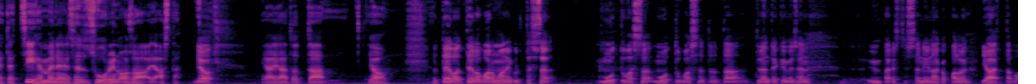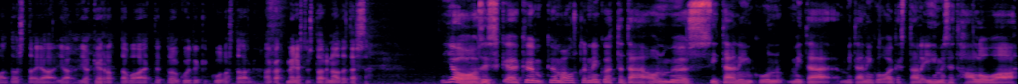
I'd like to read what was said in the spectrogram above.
Et, et siihen menee se suurin osa ajasta. Joo. Ja, ja tota, joo. No, teillä, on, teillä on varmaan niin kuin tässä muuttuvassa, muuttuvassa tota, työntekemisen ympäristössä niin aika paljon jaettavaa tuosta ja, ja, ja kerrottavaa, että tuo kuitenkin kuulostaa aika menestystarinalta tässä. Joo, siis äh, kyllä, kyllä mä uskon, niin kuin, että tämä on myös sitä, niin kuin, mitä, mitä niin kuin oikeastaan ihmiset haluaa.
